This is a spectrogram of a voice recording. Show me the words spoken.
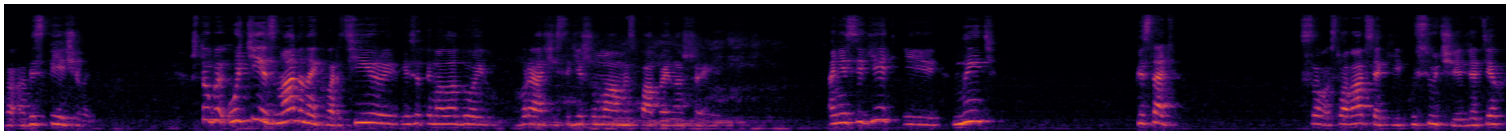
обеспечивать, чтобы уйти из маминой квартиры, если ты молодой врач и сидишь у мамы с папой на шее, а не сидеть и ныть, писать слова всякие кусючие для тех,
